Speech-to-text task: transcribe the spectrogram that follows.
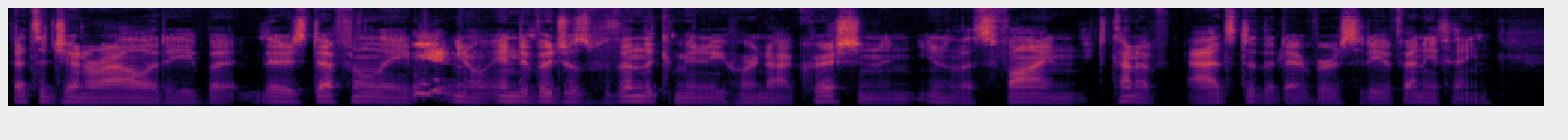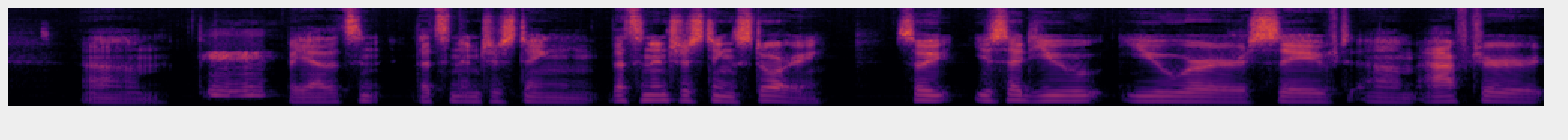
that's a generality, but there's definitely Yeah. you know individuals within the community who are not Christian, and you know that's fine. It kind of adds to the diversity, if anything. Um, hmm but yeah, that's an that's an interesting that's an interesting story. So you said you you were saved um, after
